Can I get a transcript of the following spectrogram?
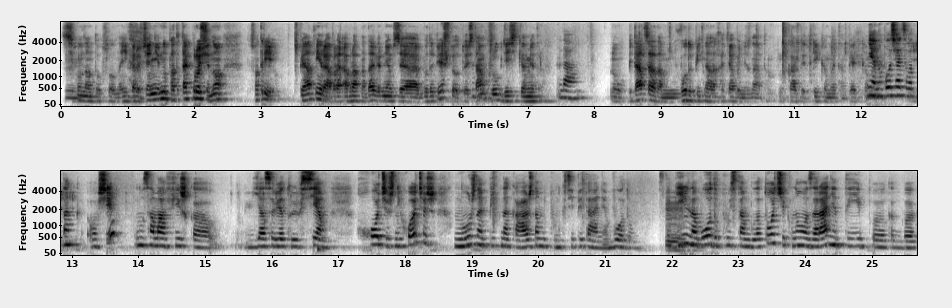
секунданта условно. И, короче, они, ну, так проще, но смотри, чемпионат мира обра- обратно, да, вернемся к Будапешту, то есть там круг 10 километров. Да. Ну, питаться, там, воду пить надо хотя бы, не знаю, там, ну, каждые 3 км, там, 5 км. Не, ну получается, вот И- так вообще, ну сама фишка, я советую всем, хочешь, не хочешь, нужно пить на каждом пункте питания воду. Стабильно воду, пусть там глоточек, но заранее ты э, как бы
